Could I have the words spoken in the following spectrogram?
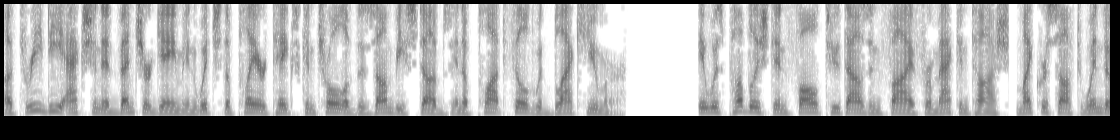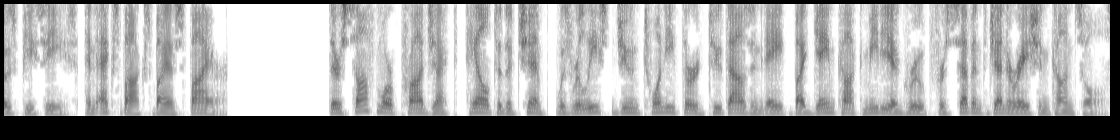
a 3D action-adventure game in which the player takes control of the zombie Stubbs in a plot filled with black humor. It was published in fall 2005 for Macintosh, Microsoft Windows PCs, and Xbox by Aspyr. Their sophomore project, Hail to the Chimp, was released June 23, 2008 by Gamecock Media Group for 7th-generation consoles.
